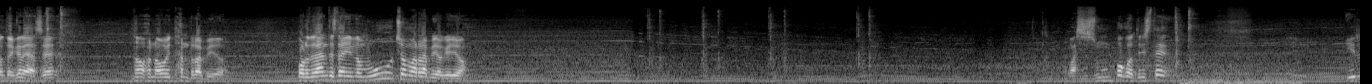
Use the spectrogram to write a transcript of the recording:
No te creas, eh. No, no voy tan rápido. Por delante está yendo mucho más rápido que yo. Además es un poco triste ir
